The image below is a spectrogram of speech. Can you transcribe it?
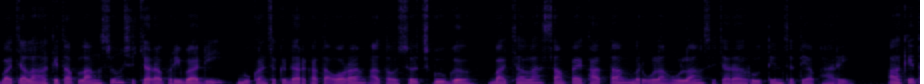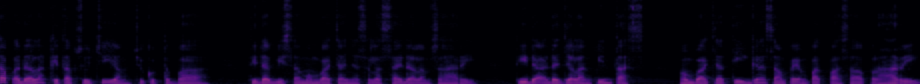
Bacalah Alkitab langsung secara pribadi, bukan sekedar kata orang atau search Google. Bacalah sampai katam berulang-ulang secara rutin setiap hari. Alkitab adalah kitab suci yang cukup tebal. Tidak bisa membacanya selesai dalam sehari. Tidak ada jalan pintas. Membaca 3-4 pasal per hari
